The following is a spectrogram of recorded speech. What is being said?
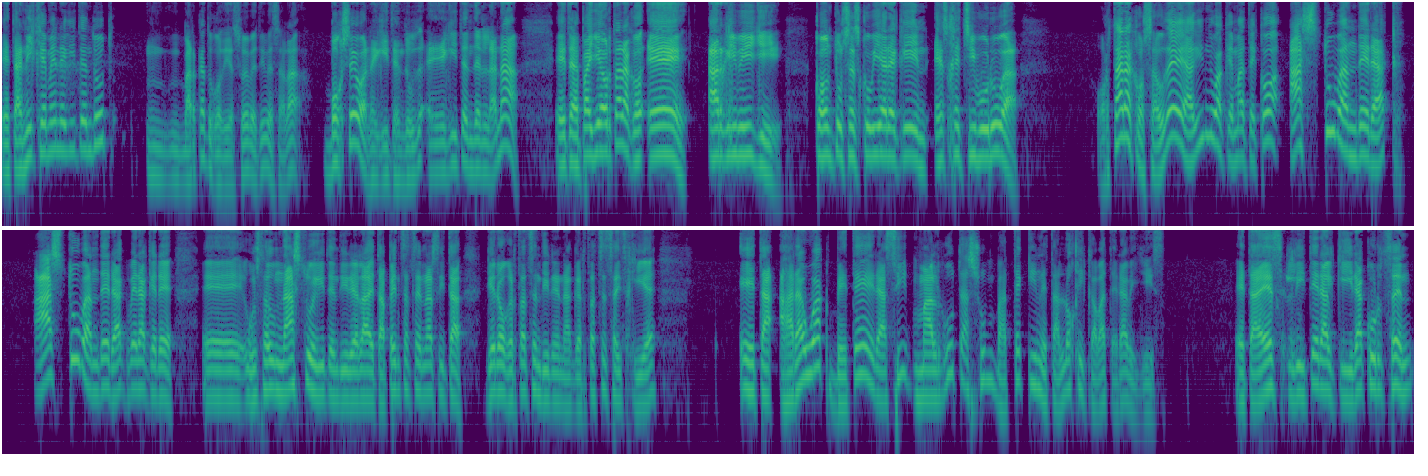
Eta nik hemen egiten dut, barkatuko diezue beti bezala, boxeoan egiten dut, egiten den lana. Eta epaile hortarako, e, argi bili, kontuz eskubiarekin, ez jetxi burua, Hortarako zaude, aginduak emateko, astu banderak, astu banderak, berak ere, e, uste dut, nastu egiten direla, eta pentsatzen hasita gero gertatzen direna, gertatzen zaizkie, eta arauak bete erazi malgutasun batekin eta logika bat erabiliz. Eta ez literalki irakurtzen,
